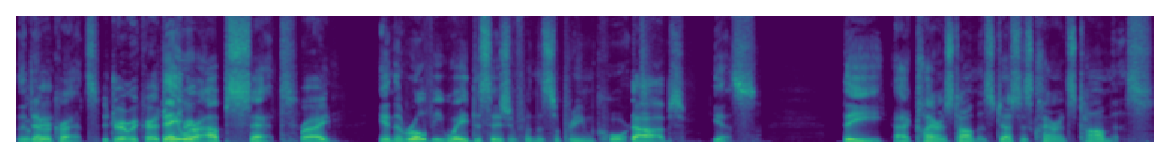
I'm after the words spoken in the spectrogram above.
the Okay. Democrats. the Democrats. They were upset right. in the Roe v. Wade decision from the Supreme Court. Dobbs. Yes. The uh, Clarence Thomas, Justice Clarence Thomas,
